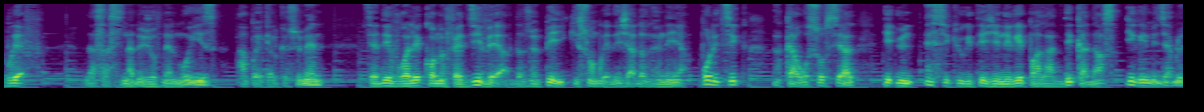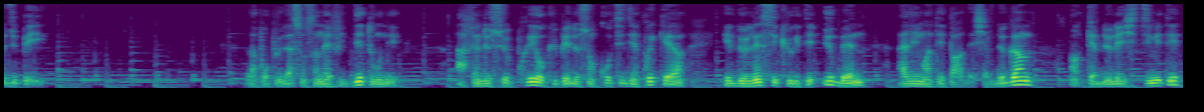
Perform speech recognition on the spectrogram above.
Bref, l'assassinat de Jovenel Moïse, après quelques semaines, s'est dévoilé comme un fait divers dans un pays qui sombrait déjà dans un néant politique, un chaos social et une insécurité générée par la décadence irrémédiable du pays. La population s'en est vite détournée afin de se préoccuper de son quotidien précaire et de l'insécurité urbaine alimentée par des chefs de gang en quête de légitimité,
